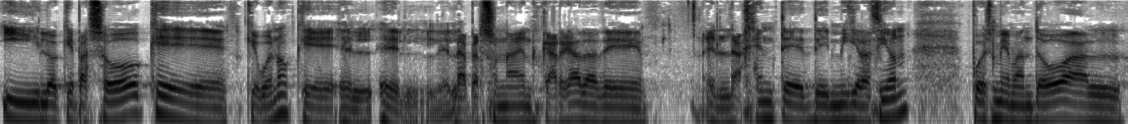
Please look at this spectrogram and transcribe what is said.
y lo que pasó que, que bueno, que el- la persona encargada de el agente de inmigración pues me mandó al,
